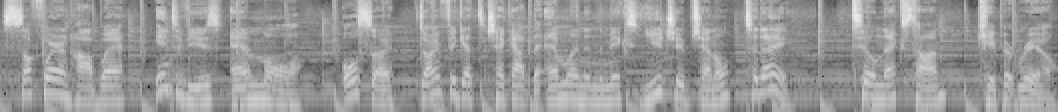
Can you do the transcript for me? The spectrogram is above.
software and hardware, interviews, and more. Also, don't forget to check out the Emlyn in the Mix YouTube channel today. Till next time, keep it real.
